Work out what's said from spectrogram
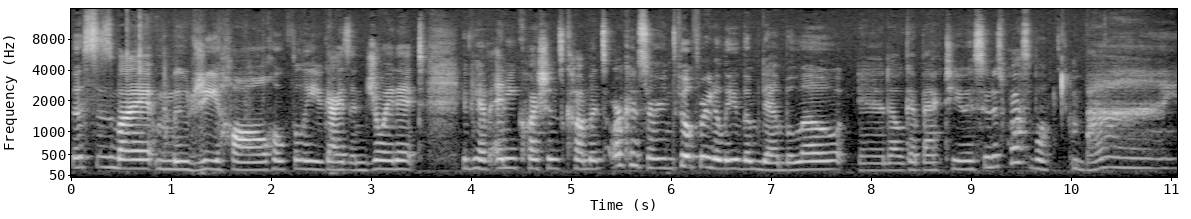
this is my Muji haul. Hopefully you guys enjoyed it. If you have any questions, comments, or concerns, feel free to leave them down below and I'll get back to you as soon as possible. Bye!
